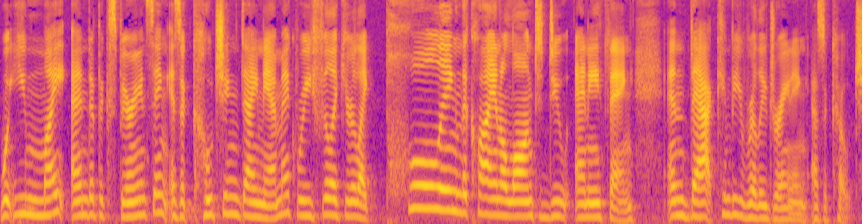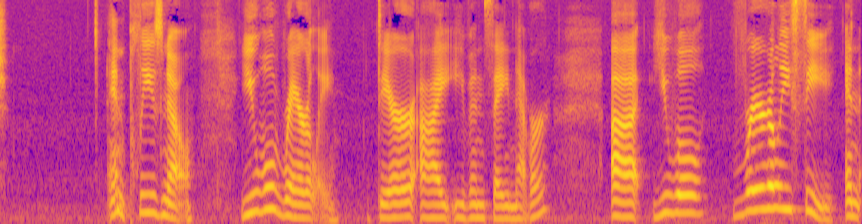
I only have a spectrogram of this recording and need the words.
what you might end up experiencing is a coaching dynamic where you feel like you're like pulling the client along to do anything, and that can be really draining as a coach. And please know, you will rarely, dare I even say never, uh, you will rarely see an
